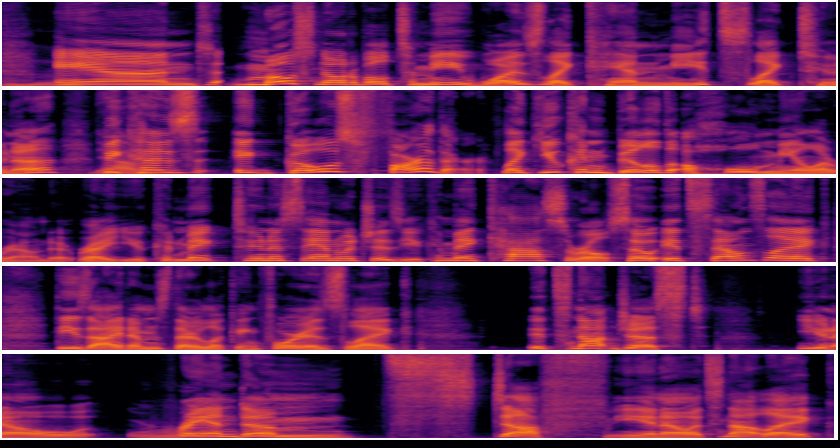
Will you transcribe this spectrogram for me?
Mm-hmm. And most notable to me was like canned meats like tuna yeah. because it goes farther. Like you can build a whole meal around it, right? You can make tuna sandwiches, you can make casserole. So it sounds like these items they're looking for is like it's not just, you know, random stuff, you know, it's not like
